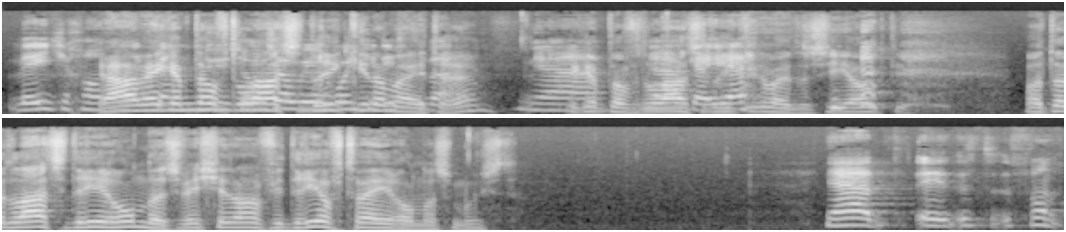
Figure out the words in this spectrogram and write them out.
weet je gewoon. Ja, maar ik heb het over de laatste drie kilometer. Ja, Ik heb het over de ja, laatste drie ja. kilometer, zie je ook. Die... Want de laatste drie rondes, wist je dan of je drie of twee rondes moest? Ja, het- van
